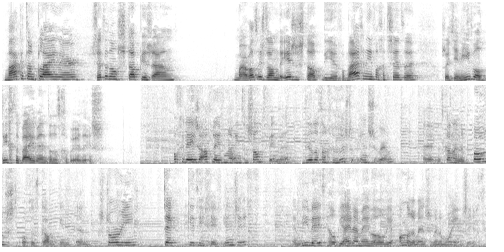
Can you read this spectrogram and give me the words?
maak het dan kleiner. Zet er dan stapjes aan. Maar wat is dan de eerste stap die je vandaag in ieder geval gaat zetten, zodat je in ieder geval dichterbij bent dat het gebeurd is? Mocht je deze aflevering nou interessant vinden, deel dat dan gerust op Instagram. Uh, dat kan in een post of dat kan in een story. Tag Kitty geeft inzicht. En wie weet help jij daarmee wel weer andere mensen met een mooi inzicht.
